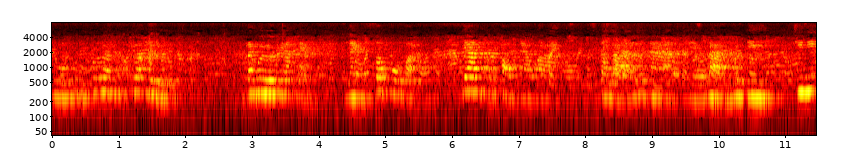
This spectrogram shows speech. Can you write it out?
หลวงปู่เพื่อนเพื่อนลืมระบือเรือแข่งแหล่งส้มโอหวานย่านสังทองนาวาสวาลืนาเหลียวหลานมุดี ที่นี่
